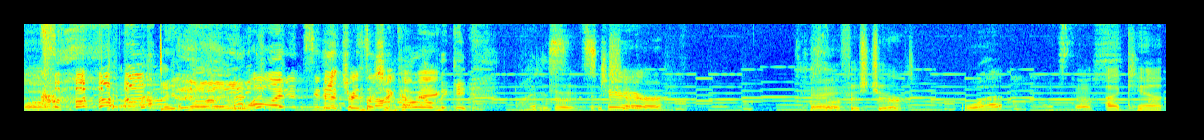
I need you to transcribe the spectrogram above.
wow. yeah. Date night. oh, I didn't see that transition coming. What is Okay. it's It's a chair? Okay. Starfish chair. What? What's this? I can't.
